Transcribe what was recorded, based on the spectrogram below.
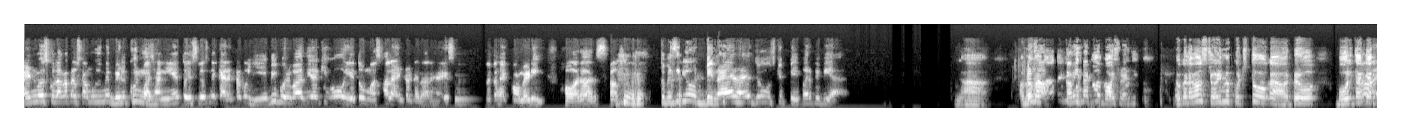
एंड में उसको लगा था उसका मूवी में बिल्कुल मज़ा नहीं है तो इसलिए उसने कैरेक्टर को ये भी बुलवा दिया कि ओ ये तो मसाला एंटरटेनर है। इसमें तो है कॉमेडी हॉरर सब। तो बेसिकली वो डिनायर है जो उसके पेपर पे भी आया। है। अब हाँ, लगा था कि coming कुछ back तो में। मेरे को लगा स्टोरी में कुछ तो होगा और फिर वो बोलता हाँ, क्या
